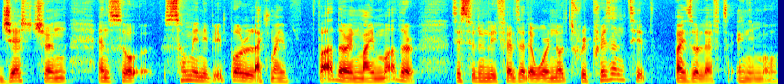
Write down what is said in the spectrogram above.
gestion, and so, so many people like my father and my mother, they suddenly felt that they were not represented by the left anymore.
